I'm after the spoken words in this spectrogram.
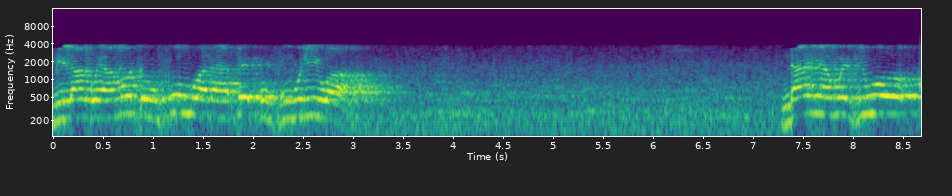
milango ya moto hufungwa na ya pepo hufunguliwa. Ndani ya mwezi huo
